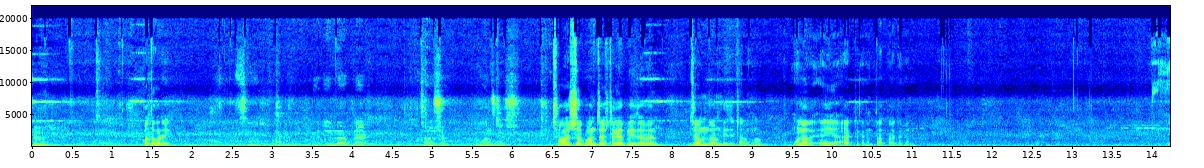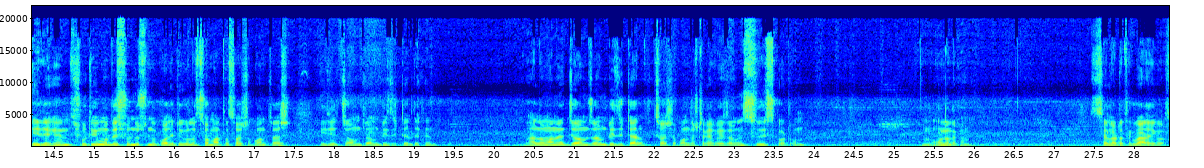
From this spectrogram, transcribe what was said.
হুম। কত করে? ছয়শো পঞ্চাশ। টাকা পেয়ে যাবেন। জমজম ডিজিটাল হ্যাঁ। ওনার এই আরেকটা দেখেন তারপরে দেখেন। এই দেখেন সুতির মধ্যে সুন্দর সুন্দর কোয়ালিটিগুলো ছ মাত্র ছয়শো পঞ্চাশ। এই যে জমজম ডিজিটাল দেখেন। ভালো মানের জমজম ডিজিটাল ছয়শো পঞ্চাশ টাকা পেয়ে যাবেন সুইস কটন ওনা দেখেন। সেলাটা থাকবে আড়াই গজ।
